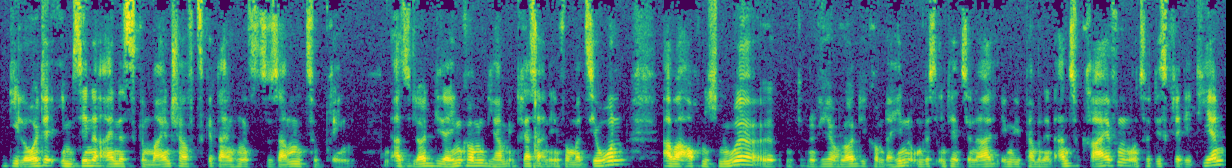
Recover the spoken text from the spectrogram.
die Leute im Sinne eines Gemeinschaftsgedankens zusammenzubringen. Also die Leute, die da hinkommen, die haben Interesse an Informationen, aber auch nicht nur. Es gibt natürlich auch Leute, die kommen dahin, um das intentional irgendwie permanent anzugreifen und zu diskreditieren.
